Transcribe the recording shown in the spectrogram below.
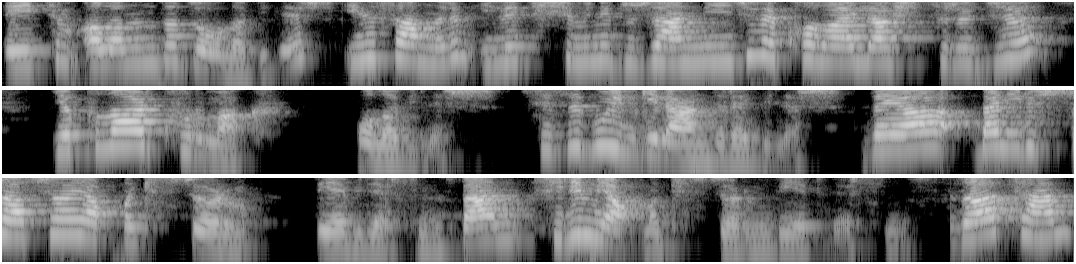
Eğitim alanında da olabilir. İnsanların iletişimini düzenleyici ve kolaylaştırıcı yapılar kurmak olabilir. Sizi bu ilgilendirebilir. Veya ben illüstrasyon yapmak istiyorum diyebilirsiniz. Ben film yapmak istiyorum diyebilirsiniz. Zaten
